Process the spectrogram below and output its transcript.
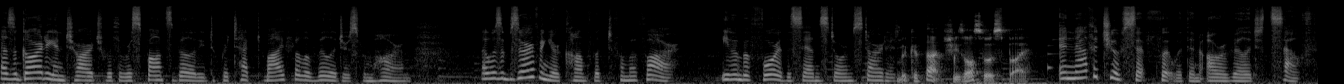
As a guardian charged with the responsibility to protect my fellow villagers from harm, I was observing your conflict from afar, even before the sandstorm started. Look at that, she's also a spy. And now that you have set foot within our village itself,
